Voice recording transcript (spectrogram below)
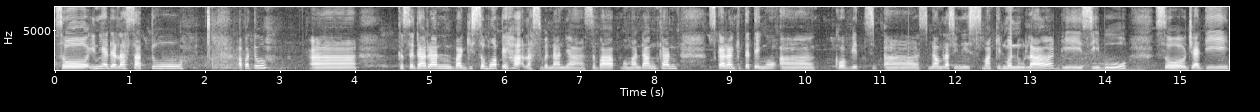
So ini adalah satu apa tu uh, kesedaran bagi semua pihak lah sebenarnya sebab memandangkan sekarang kita tengok uh, COVID-19 uh, ini semakin menular di Sibu. So jadi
